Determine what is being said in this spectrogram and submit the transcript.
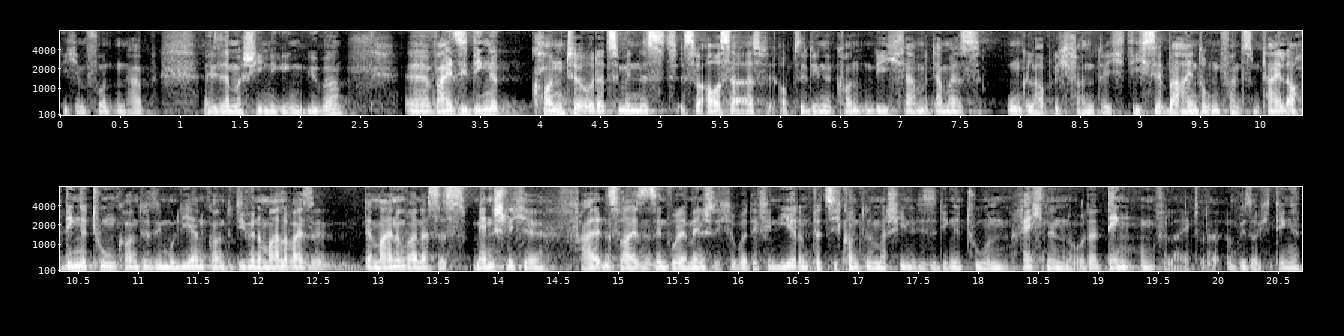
die ich empfunden habe, äh, dieser Maschine gegenüber, äh, weil sie Dinge konnte oder zumindest es so aussah, als ob sie Dinge konnten, die ich damals unglaublich fand, die ich sehr beeindruckend fand. Zum Teil auch Dinge tun konnte, simulieren konnte, die wir normalerweise der Meinung waren, dass es menschliche Verhaltensweisen sind, wo der Mensch sich darüber definiert und plötzlich konnte eine Maschine diese Dinge tun, rechnen oder denken vielleicht oder irgendwie solche Dinge.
